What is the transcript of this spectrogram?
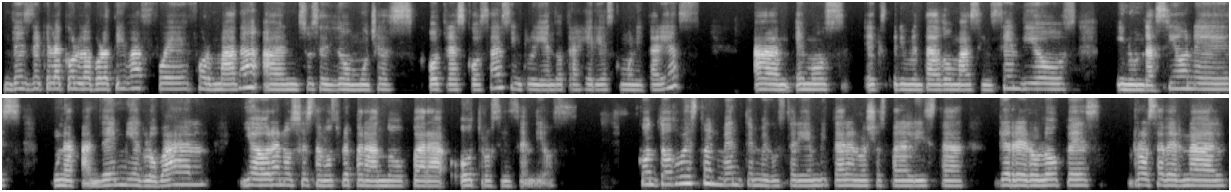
Desde que la colaborativa fue formada, han sucedido muchas otras cosas, incluyendo tragedias comunitarias. Hemos experimentado más incendios, inundaciones, una pandemia global y ahora nos estamos preparando para otros incendios. Con todo esto en mente, me gustaría invitar a nuestros panelistas Guerrero López, Rosa Bernal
